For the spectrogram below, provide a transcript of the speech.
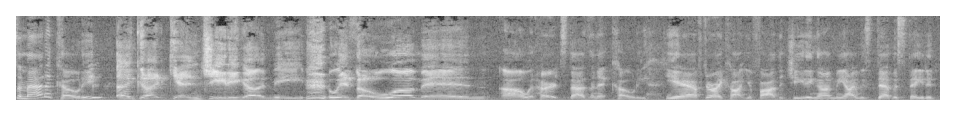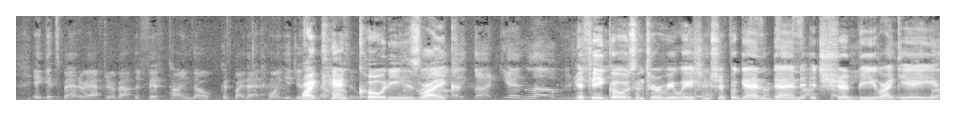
What's the matter, Cody? I caught Ken cheating on me with a woman. Oh, it hurts, doesn't it, Cody? Yeah, after I caught your father cheating on me, I was devastated. It gets better after about the fifth time, though, because by that point you just. Why can't Cody's like? If he goes into a relationship again, then it should be like a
